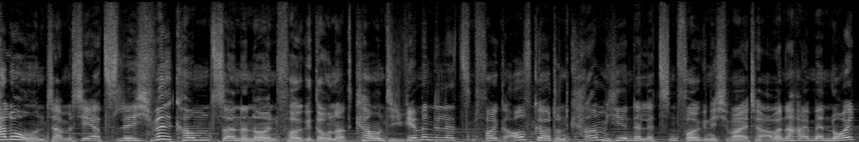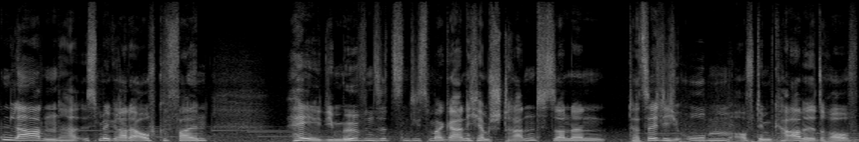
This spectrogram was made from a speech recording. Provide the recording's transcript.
hallo und damit herzlich willkommen zu einer neuen Folge Donut County. Wir haben in der letzten Folge aufgehört und kamen hier in der letzten Folge nicht weiter. Aber nach einem erneuten Laden ist mir gerade aufgefallen, hey, die Möwen sitzen diesmal gar nicht am Strand, sondern tatsächlich oben auf dem Kabel drauf.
